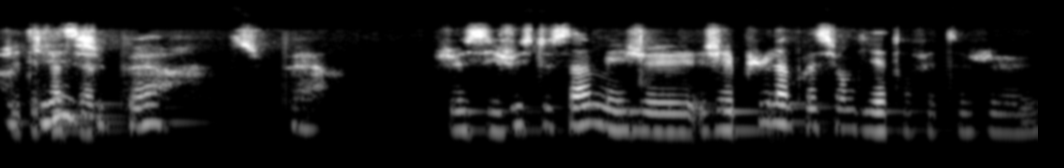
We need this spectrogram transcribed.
J'étais Ok, pas super, super. Je sais juste ça, mais j'ai plus l'impression d'y être en fait. Je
